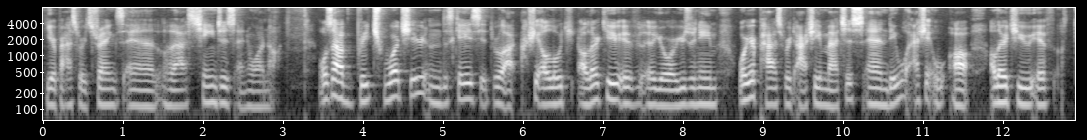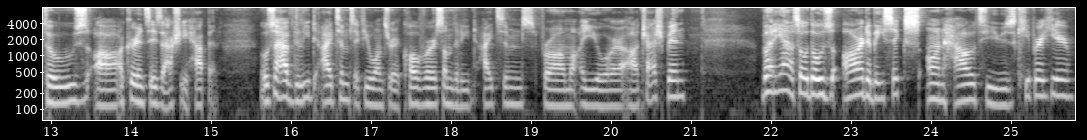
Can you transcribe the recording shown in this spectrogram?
Your password strengths and last changes and whatnot also have BreachWatch here. In this case it will actually alert, alert you if uh, your username or your password actually matches and they will actually uh, alert you if those uh, occurrences actually happen. Also have delete items if you want to recover some delete items from your uh, trash bin. But yeah so those are the basics on how to use keeper here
